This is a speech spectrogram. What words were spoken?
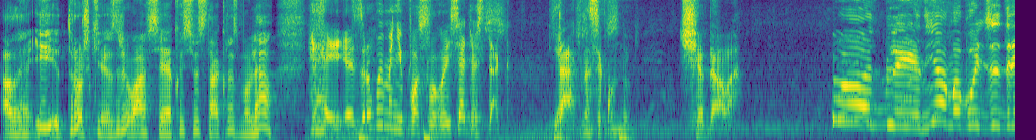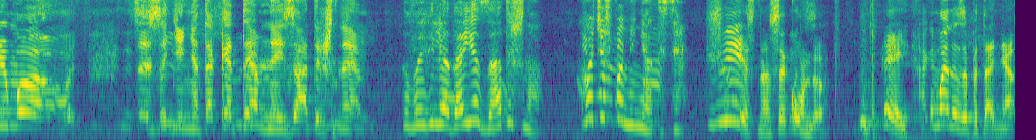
але і трошки зривався, якось ось так розмовляв. Гей, е, зроби мені послугу і сядь ось так. Так, на секунду. Чудово. От, блін, я, мабуть, задрімав. Це сидіння таке темне і затишне. Виглядає затишно. Хочеш помінятися? Звісно, секунду. Ей, у мене запитання.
